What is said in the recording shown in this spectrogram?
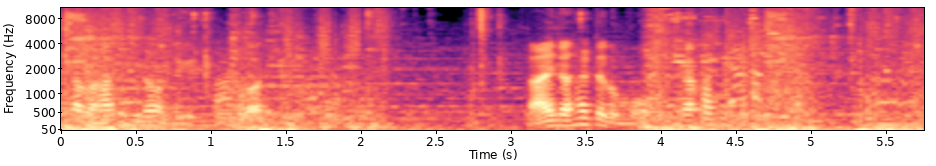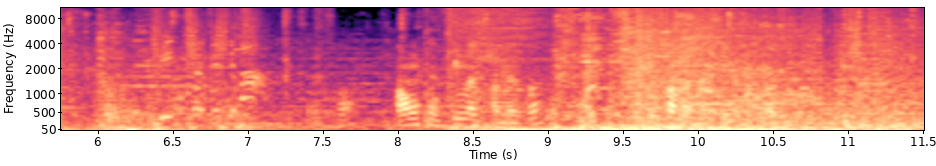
생각을 하시면 되게 좋을 것 같아요. 라인전 할 때도 뭐 생각하시면 되고. 그래서 파운틴 끼면 자면서 스턴을 할수 있는 거죠.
